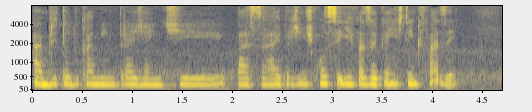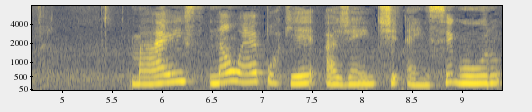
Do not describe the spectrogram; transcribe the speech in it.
abrir todo o caminho para a gente passar e para a gente conseguir fazer o que a gente tem que fazer. Mas não é porque a gente é inseguro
